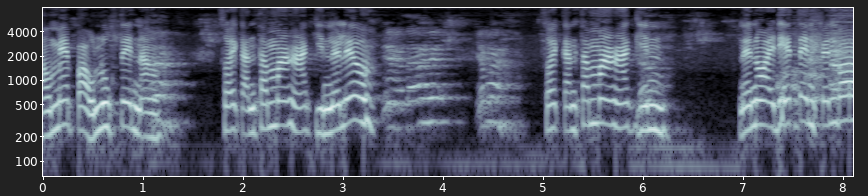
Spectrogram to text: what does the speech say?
เอาแม่เป่าลูกเต้นเอาซอยกันทำมาหากินเร็วๆซอยกันทำมาหากินน้อยๆเด็ดเต้นเป็นบ่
